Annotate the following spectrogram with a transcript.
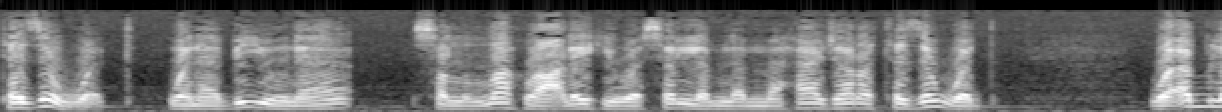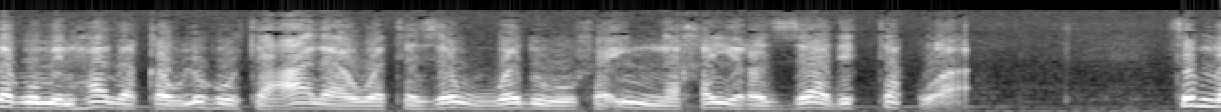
تزود. ونبينا صلى الله عليه وسلم لما هاجر تزود. وأبلغ من هذا قوله تعالى وتزودوا فإن خير الزاد التقوى ثم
